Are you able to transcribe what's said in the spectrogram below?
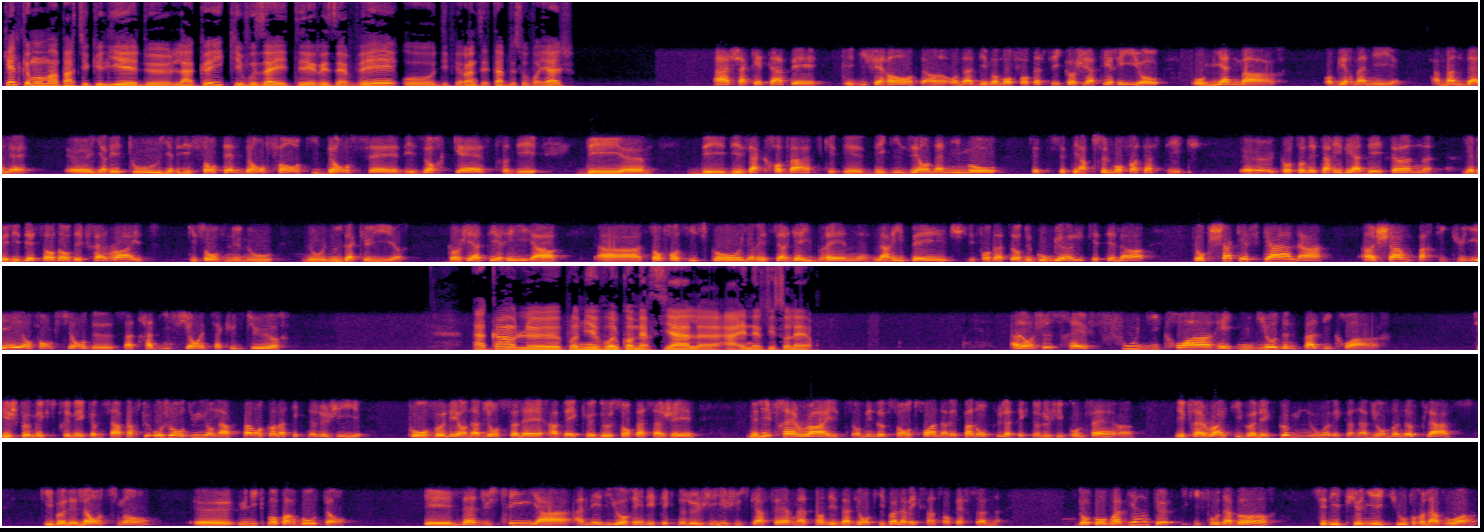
quelques moments particuliers de l'accueil qui vous a été réservé aux différentes étapes de ce voyage? Ah, Chaque étape est, différente. Hein. On a des moments fantastiques. Quand j'ai atterri au, Myanmar, en Birmanie, à Mandalay, euh, il y avait tout, il y avait des centaines d'enfants qui dansaient, des orchestres, des, euh, acrobates qui étaient déguisés en animaux. C'était absolument fantastique. Euh, quand on est arrivé à Dayton, il y avait les descendants des frères Wright qui sont venus nous, nous, nous accueillir. Quand j'ai atterri à, à San Francisco, il y avait Sergey Brin, Larry Page, les fondateurs de Google qui étaient là. Donc chaque escale a un charme particulier en fonction de sa tradition et de sa culture. À quand le premier vol commercial euh, à énergie solaire? Alors, je serais fou d'y croire et idiot de ne pas y croire, si je peux m'exprimer comme ça. Parce qu'aujourd'hui, on n'a pas encore la technologie pour voler en avion solaire avec 200 passagers, mais les frères Wright, en 1903, n'avaient pas non plus la technologie pour le faire. Hein. Les frères Wright, ils volaient comme nous avec un avion monoplace qui volait lentement, euh, uniquement par beau temps. Et l'industrie a amélioré les technologies jusqu'à faire maintenant des avions qui volent avec 500 personnes. Donc on voit bien que ce qu'il faut d'abord, c'est des pionniers qui ouvrent la voie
